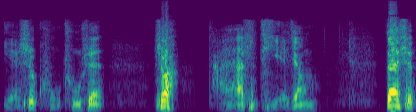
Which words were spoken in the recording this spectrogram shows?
也是苦出身，是吧？他还是铁匠嘛，但是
